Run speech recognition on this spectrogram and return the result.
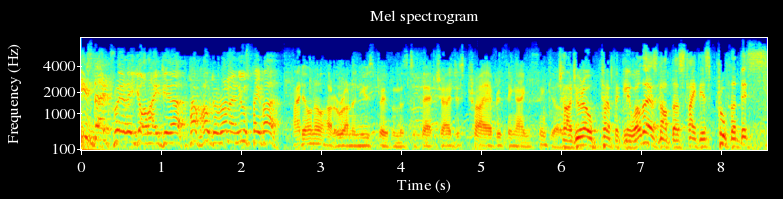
Is that really your idea of how to run a newspaper? I don't know how to run a newspaper, Mr. Thatcher. I just try everything I can think of. Charles, you know perfectly well there's not the slightest proof that this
